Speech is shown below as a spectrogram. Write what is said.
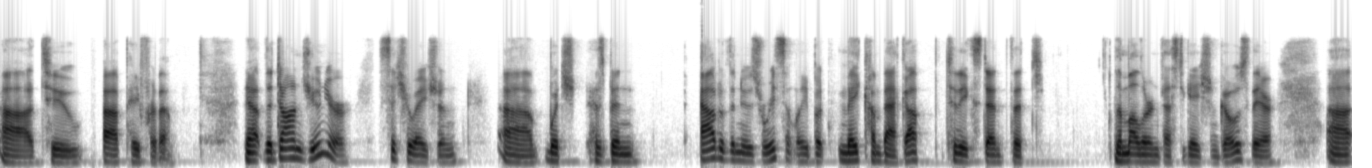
uh, to uh, pay for them. Now, the Don Jr. situation, uh, which has been out of the news recently, but may come back up to the extent that the Mueller investigation goes there. Uh,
